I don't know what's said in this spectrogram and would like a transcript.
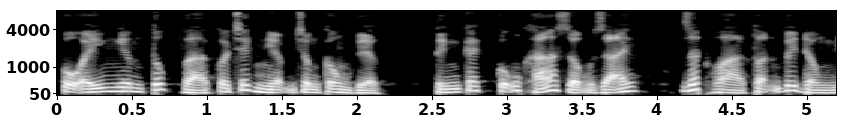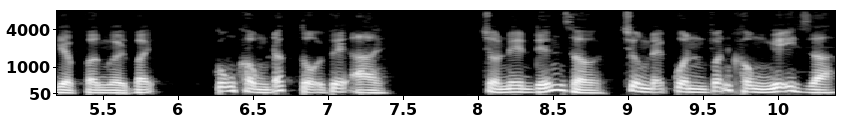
Cô ấy nghiêm túc và có trách nhiệm trong công việc, tính cách cũng khá rộng rãi, rất hòa thuận với đồng nghiệp và người bệnh, cũng không đắc tội với ai. Cho nên đến giờ Trương Đại Quân vẫn không nghĩ ra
